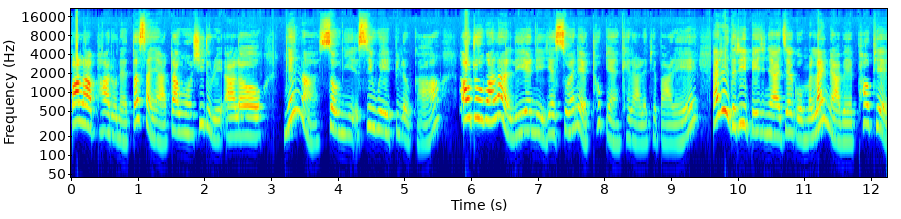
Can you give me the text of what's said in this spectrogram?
ပလာဖတို့နဲ့သက်ဆိုင်ရာတာဝန်ရှိသူတွေအားလုံးမျက်နှာစုံညီအစည်းအဝေးပြုလုပ်ကအော်တိုဘာလ၄ရက်နေ့ရက်စွဲနဲ့ထုတ်ပြန်ခဲ့တာလည်းဖြစ်ပါတယ်။အဲ့ဒီသတိပေးကြေညာချက်ကိုမလိုက်နာပဲဖောက်ဖျက်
